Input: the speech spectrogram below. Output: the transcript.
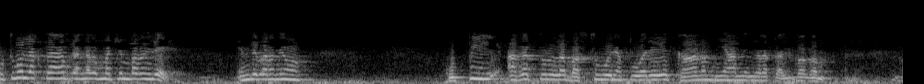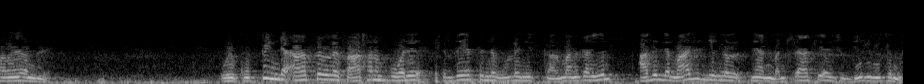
ഉത്തമലക്താബ് തങ്ങളും മറ്റും പറഞ്ഞില്ലേ എന്ത് പറഞ്ഞു? കുപ്പി അകത്തുള്ള വസ്തുവിനെ പോലെ കാണും ഞാൻ നിങ്ങളെ കൽഭകം പറഞ്ഞിട്ടുണ്ട് ഒരു കുപ്പിന്റെ അകത്തുള്ള സാധനം പോലെ ഹൃദയത്തിന്റെ ഉള്ളിൽ കാണാൻ കഴിയും. അതിന്റെ മാലിന്യങ്ങൾ ഞാൻ മനസ്സിലാക്കിയാൽ ശുദ്ധീകരിക്കുന്നു.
